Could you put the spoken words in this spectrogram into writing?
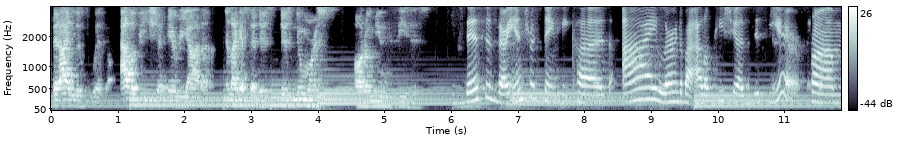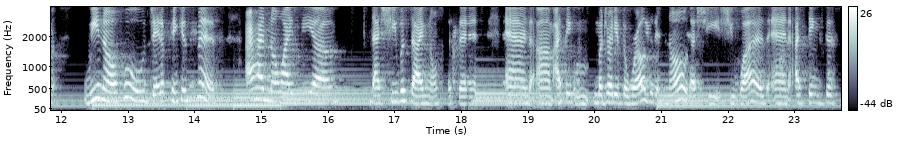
that I lived with, alopecia areata. And like I said, there's, there's numerous autoimmune diseases. This is very interesting because I learned about alopecia this year from we know who, Jada Pinkett Smith. I had no idea that she was diagnosed with it. And um, i think majority of the world didn't know that she she was. And i think this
